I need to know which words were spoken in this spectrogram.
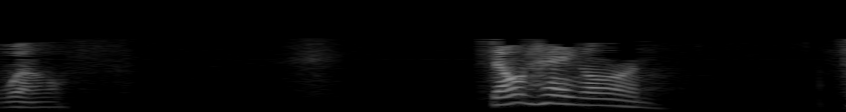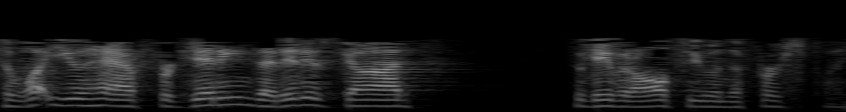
wealth. Don't hang on to what you have, forgetting that it is God who gave it all to you in the first place.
